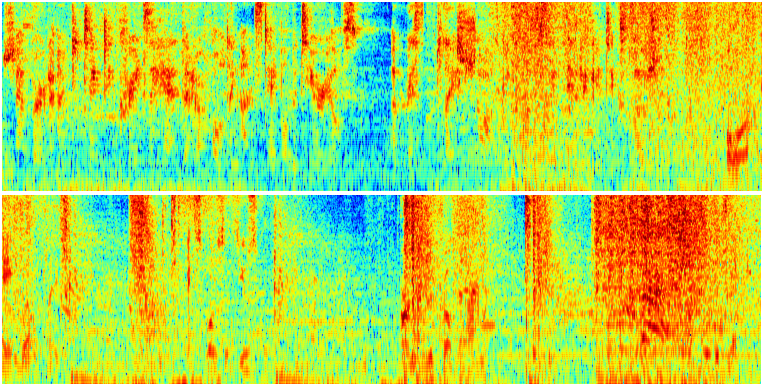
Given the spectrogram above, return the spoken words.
Shepard, I'm detecting crates ahead that are holding unstable materials. A misplaced shot can cause a significant explosion. Or a well-placed shot. Explosives useful. Burn through Krogan armor. Do the trick.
